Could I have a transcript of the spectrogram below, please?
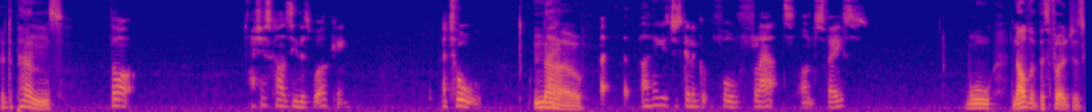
It depends. But I just can't see this working at all. No. I think it's just going to fall flat on its face. Well, now that this footage has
